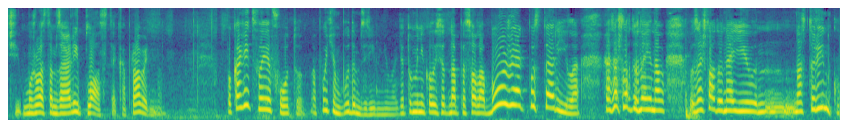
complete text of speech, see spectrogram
чи може у вас там взагалі пластика, правильно? Покажіть своє фото, а потім будемо зрівнювати. А то мені колись одна писала, Боже, як постаріла. Я зайшла до неї на, зайшла до неї на сторінку.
